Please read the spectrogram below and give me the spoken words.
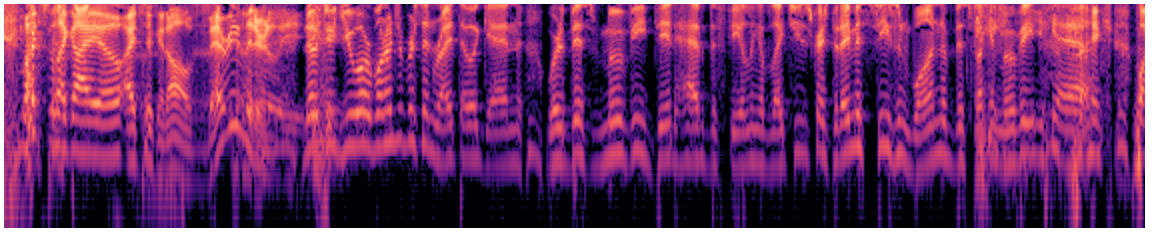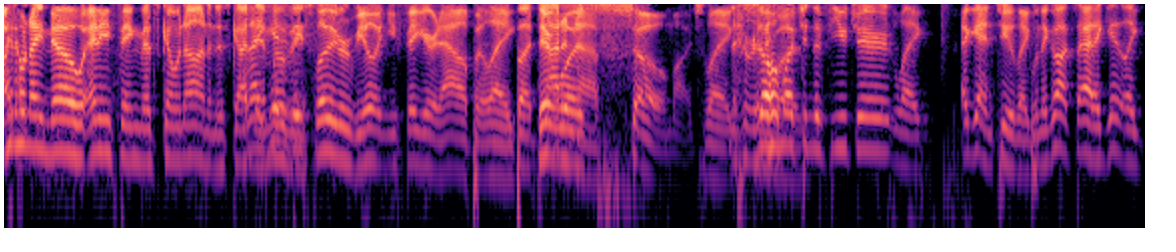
Much like IO, I took it all very literally. No, dude, you are 100% right, though, again, where this movie did have the feeling of, like, Jesus Christ, did I miss season one of this fucking movie? Yeah. Like, why don't I know anything that's going on in this and I goddamn get movie? they slowly reveal it and you figure it out, but like, But there not was enough. so much, like, There really so much in was. the future. Like, again, too, like when they go outside, I get like.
